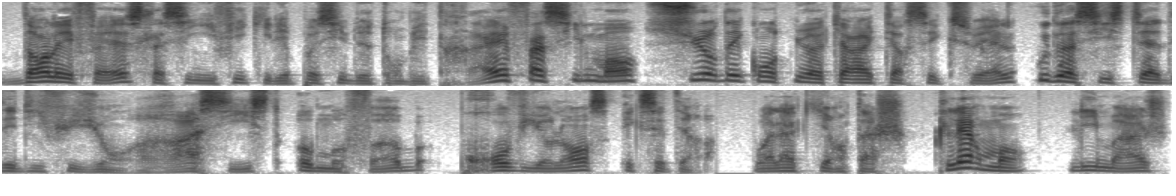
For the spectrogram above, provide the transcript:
Dans les faits, cela signifie qu'il est possible de tomber très facilement sur des contenus à caractère sexuel ou d'assister à des diffusions racistes, homophobes, pro-violence, etc. Voilà qui entache clairement l'image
